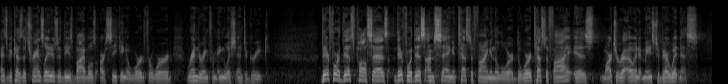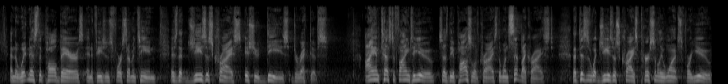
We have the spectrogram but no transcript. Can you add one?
And it's because the translators of these Bibles are seeking a word for word rendering from English into Greek. Therefore, this, Paul says, therefore, this I'm saying and testifying in the Lord. The word testify is martyreo, and it means to bear witness. And the witness that Paul bears in Ephesians 4:17 is that Jesus Christ issued these directives. I am testifying to you, says the apostle of Christ, the one sent by Christ, that this is what Jesus Christ personally wants for you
